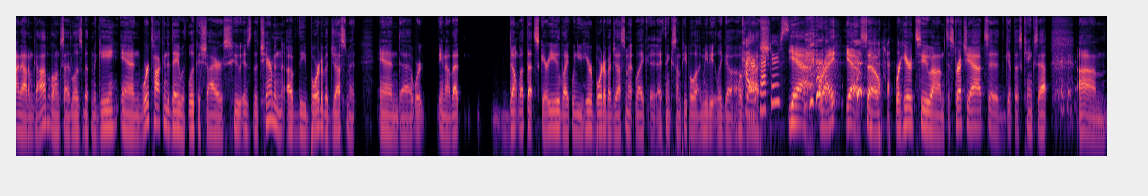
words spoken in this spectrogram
I'm Adam Gobb alongside Elizabeth McGee, and we're talking today with Lucas Shires, who is the chairman of the Board of Adjustment. And uh, we're, you know, that don't let that scare you. Like when you hear Board of Adjustment, like I think some people immediately go, "Oh Chiropractors? gosh, yeah, right, yeah." So we're here to um, to stretch you out to get those kinks out. Um,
